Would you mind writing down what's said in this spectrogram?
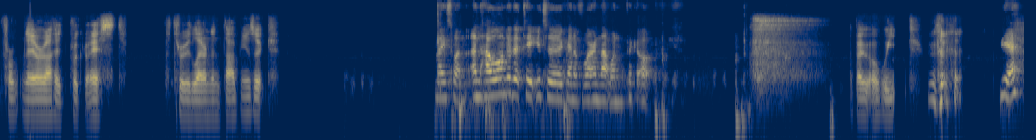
from there, I had progressed through learning tab music. Nice one. And how long did it take you to kind of learn that one, pick it up? About a week. Yeah.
